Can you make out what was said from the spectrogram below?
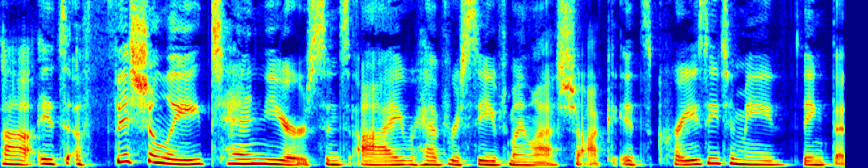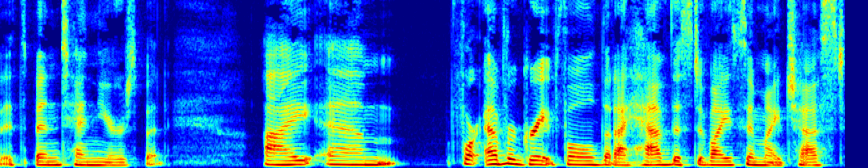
uh, It's officially 10 years since I have received my last shock. It's crazy to me to think that it's been 10 years, but I am forever grateful that I have this device in my chest.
